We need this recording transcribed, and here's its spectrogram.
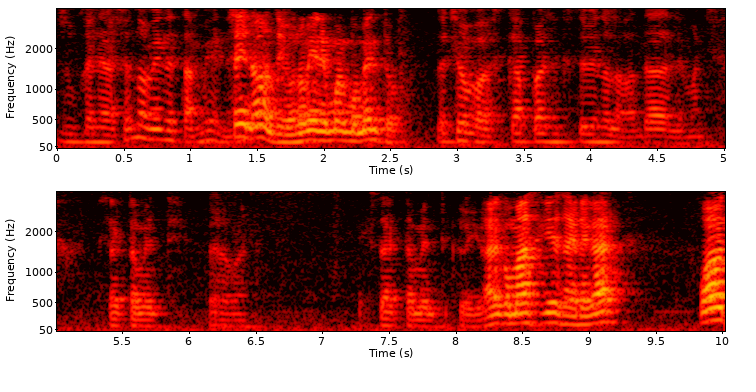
su generación no viene tan bien. ¿eh? Sí, no, digo, no viene en buen momento. De hecho, pues, acá parece que estoy viendo la bandera de Alemania. Exactamente, Pero bueno. Exactamente. Toño. ¿Algo más quieres agregar? Bueno,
